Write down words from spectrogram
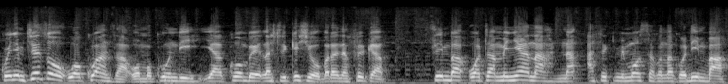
Kwenye mchezo wa kwanza wa makundi ya kombe la shirikisho barani Afrika, Simba watamenyana na ASEC Mimosa kunako dimba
